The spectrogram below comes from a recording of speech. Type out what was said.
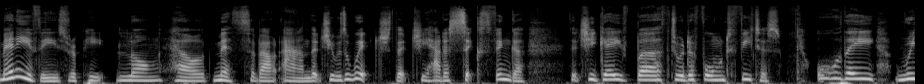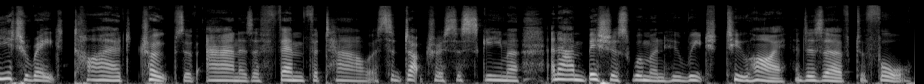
Many of these repeat long held myths about Anne that she was a witch, that she had a sixth finger, that she gave birth to a deformed fetus, or they reiterate tired tropes of Anne as a femme fatale, a seductress, a schemer, an ambitious woman who reached too high and deserved to fall.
